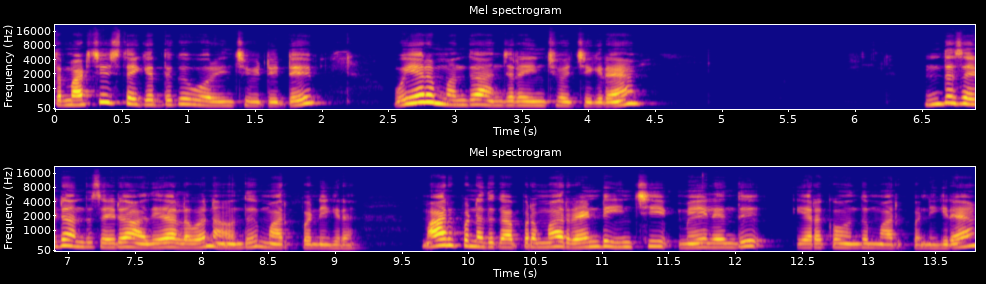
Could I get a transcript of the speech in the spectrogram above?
த மடித்து வச்சு தைக்கிறதுக்கு ஒரு இன்ச்சு விட்டுட்டு, உயரம் வந்து அஞ்சரை இன்ச்சு வச்சுக்கிறேன். இந்த சைடும் அந்த சைடும் அதே அளவை நான் வந்து மார்க் பண்ணிக்கிறேன். மார்க் பண்ணதுக்கு அப்புறமா ரெண்டு இன்ச்சு மேலேருந்து இறக்கம் வந்து மார்க் பண்ணிக்கிறேன்.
